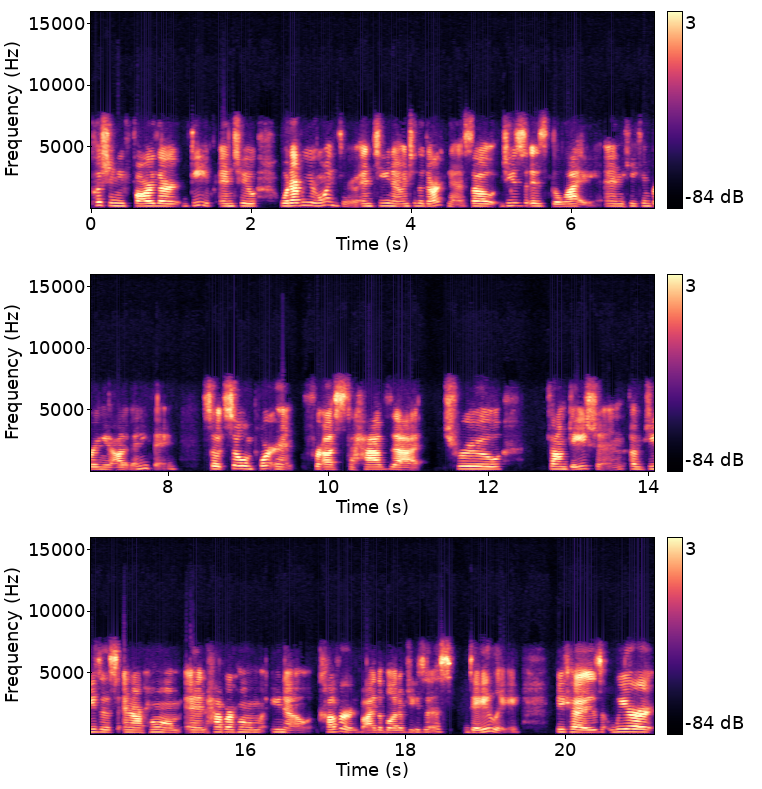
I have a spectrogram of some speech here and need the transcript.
pushing you farther deep into whatever you're going through, into, you know, into the darkness. So Jesus is the light and he can bring you out of anything. So it's so important for us to have that true foundation of Jesus in our home and have our home, you know, covered by the blood of Jesus daily because we are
